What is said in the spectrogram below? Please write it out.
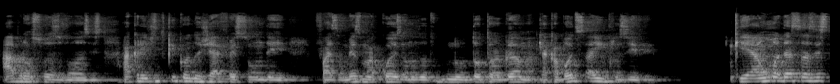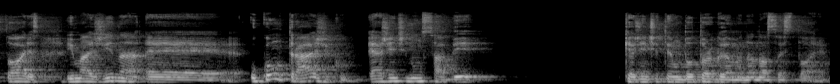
abram suas vozes. Acredito que quando Jefferson Day faz a mesma coisa no, no Dr. Gama, que acabou de sair, inclusive, que é uma dessas histórias. Imagina é, o quão trágico é a gente não saber que a gente tem um Dr. Gama na nossa história.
